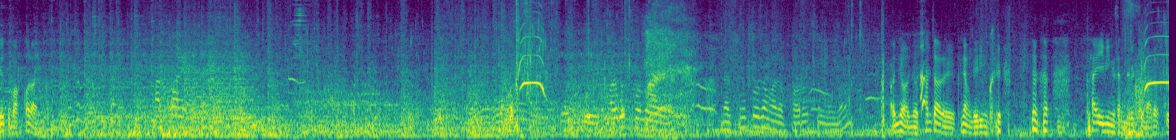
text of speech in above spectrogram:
얘도 막걸 아닌가? 막걸리. 하고 싶어서 나총 쏘자마자 바로 쓰는 건가? 아니요 아니요. 판자를 그냥 내린 거예요. 타이밍상 그렇게 맞았고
